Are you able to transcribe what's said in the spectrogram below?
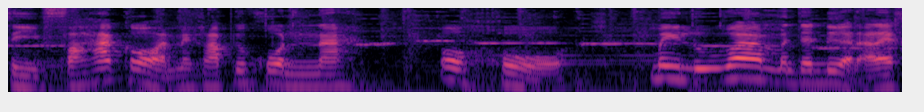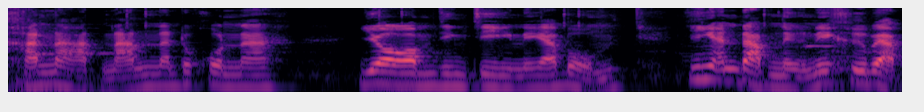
สีฟ้าก่อนนะครับ ทุกคนนะ โอ้โห ไม่รู้ว่ามันจะเดือดอะไรขนาดนั้นนะทุกคนนะ ยอมจริงๆนะครับผมยิ่งอันดับหนึ่งนี่คือแบบ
